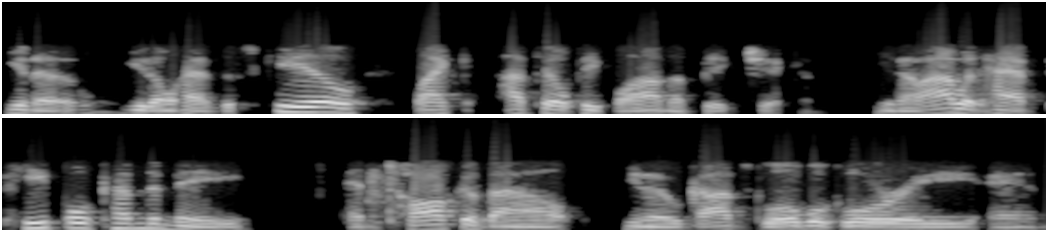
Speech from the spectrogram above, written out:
You know, you don't have the skill. Like I tell people, I'm a big chicken. You know, I would have people come to me and talk about, you know, God's global glory and,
